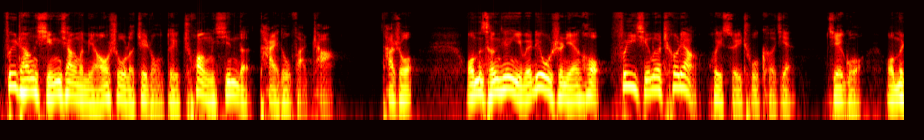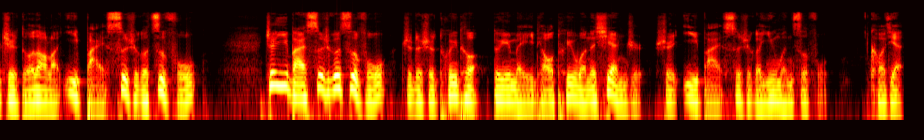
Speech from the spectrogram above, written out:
非常形象地描述了这种对创新的态度反差。他说：“我们曾经以为六十年后飞行的车辆会随处可见，结果我们只得到了一百四十个字符。这一百四十个字符指的是推特对于每一条推文的限制是一百四十个英文字符，可见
